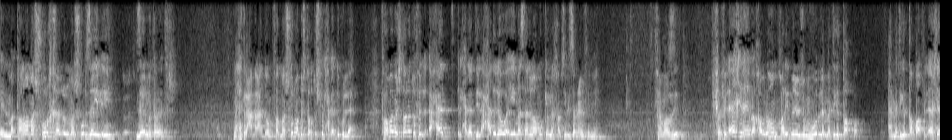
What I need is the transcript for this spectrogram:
يعني طالما مشهور خلوا المشهور زي الإيه؟ زي المتواتر. من ناحية العمل عندهم. فالمشهور ما بيشترطوش في الحاجات دي كلها. فهم بيشترطوا في الأحاد الحاجات دي. الأحاد اللي هو إيه مثلا اللي هو ممكن من 50 ل 70% فاهم قصدي؟ ففي الآخر هيبقى قولهم قريب من الجمهور لما تيجي تطبق. يعني لما تيجي تطبق في الآخر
